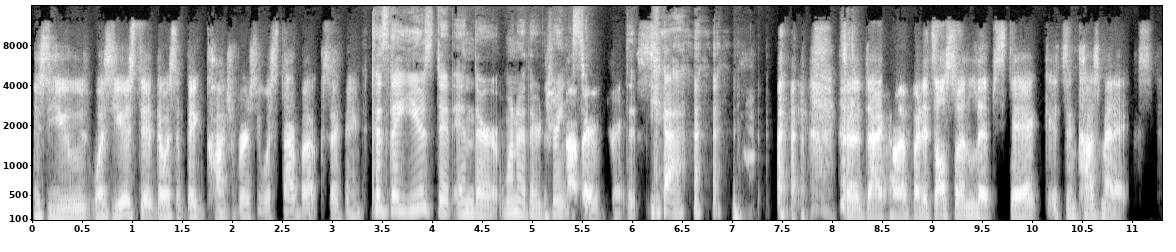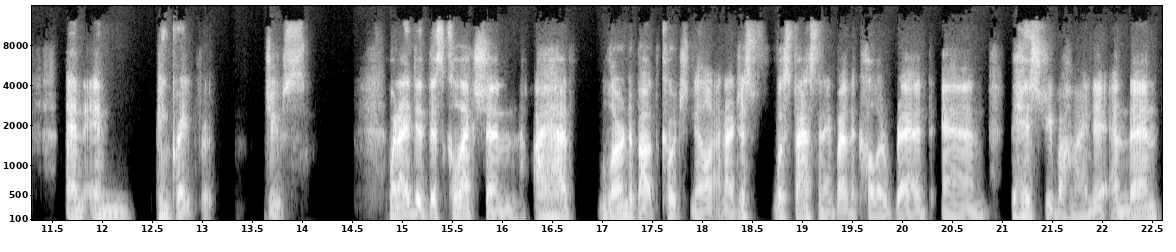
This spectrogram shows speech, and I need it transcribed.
is used was used it there was a big controversy with starbucks i think because they used it in their one of their drinks, drinks. yeah to dye color, but it's also in lipstick, it's in cosmetics, and in pink grapefruit juice. When I did this collection, I had learned about cochineal and I just was fascinated by the color red and the history behind it. And then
